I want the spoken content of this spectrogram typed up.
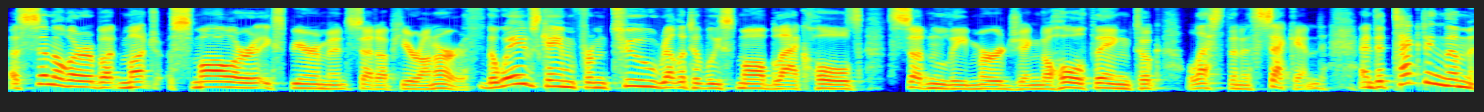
a similar but much smaller experiment set up here on Earth. The waves came from two relatively small black holes suddenly merging. The whole thing took less than a second, and detecting them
